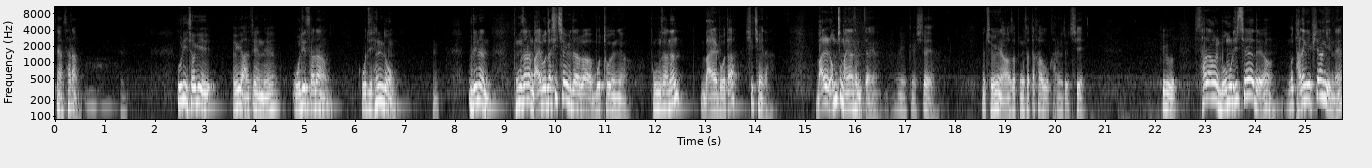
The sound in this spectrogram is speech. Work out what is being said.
그냥 사랑. 우리 저기 여기 안 써있네요. 오직 사랑, 오직 행동. 음. 우리는 봉사는 말보다 실천이다가 모토거든요. 봉사는 말보다 실천이다. 말 엄청 많이 하는 사람 있잖아요. 예, 그게 싫어요. 조용히 나와서 봉사 딱 하고 가는 게 좋지. 그리고 사랑을 몸으로 실천해야 돼요. 뭐 다른 게 필요한 게 있나요?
